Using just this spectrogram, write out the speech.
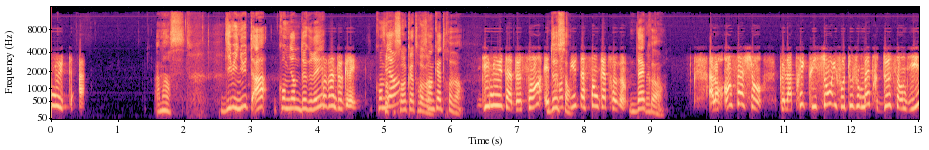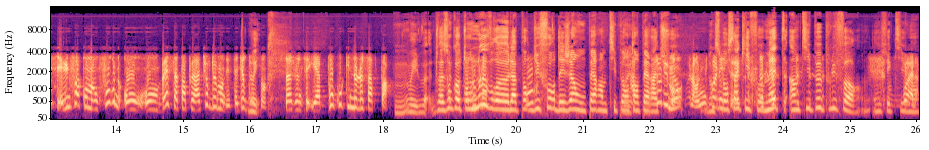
minutes à Ah mince. 10 minutes à combien de degrés 80 degrés. Combien 180. 180. 10 minutes à 200 et 200. 30 minutes à 180. D'accord. Alors, en sachant que la pré-cuisson, il faut toujours mettre 210 et une fois qu'on enfourne, on, on baisse la température demandée, c'est-à-dire 200. Ça, je ne sais, il y a beaucoup qui ne le savent pas. Oui, bah, de toute façon, quand on ouvre euh, la porte du four, déjà, on perd un petit peu en température. Voilà, Donc c'est pour ça qu'il faut mettre un petit peu plus fort, effectivement. Voilà.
